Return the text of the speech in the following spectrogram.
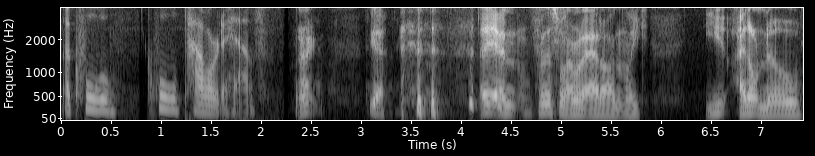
a cool cool power to have. All right. Yeah. and for this one, I want to add on like, you, I don't know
